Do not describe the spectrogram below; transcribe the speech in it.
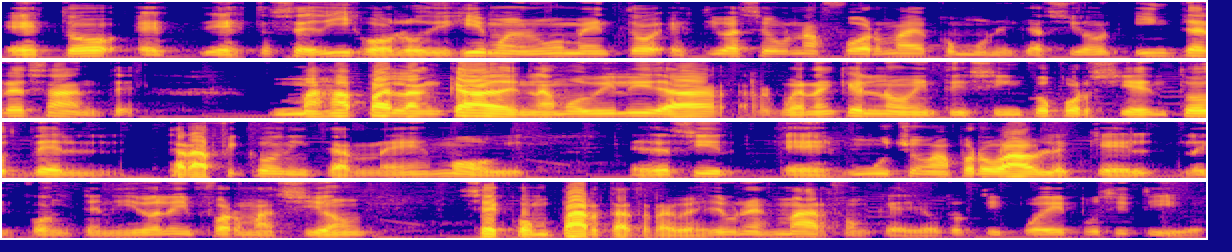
Esto, esto se dijo, lo dijimos en un momento, esto iba a ser una forma de comunicación interesante, más apalancada en la movilidad. Recuerden que el 95% del tráfico en Internet es móvil, es decir, es mucho más probable que el, contenido de la información se comparta a través de un smartphone que de otro tipo de dispositivo.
